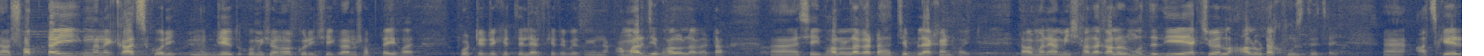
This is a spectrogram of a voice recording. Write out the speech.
না সবটাই মানে কাজ করি যেহেতু কমিশন ওয়ার্ক করি সেই কারণে সবটাই হয়। পোর্ট্রেটের ক্ষেত্রে ল্যান্ডস্কেপের ক্ষেত্রে কিন্তু আমার যে ভালো লাগাটা সেই ভালো লাগাটা হচ্ছে ব্ল্যাক অ্যান্ড হোয়াইট তার মানে আমি সাদা কালোর মধ্যে দিয়ে অ্যাকচুয়াল আলোটা খুঁজতে চাই। আজকের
